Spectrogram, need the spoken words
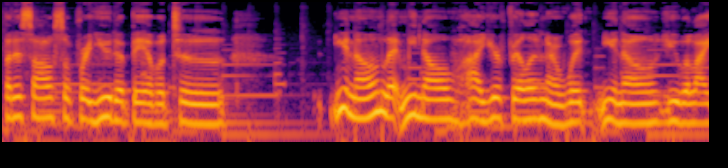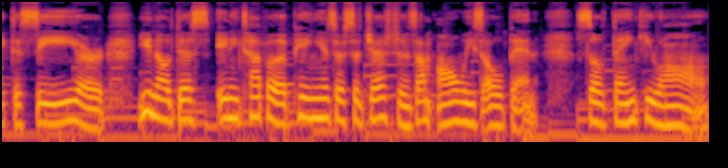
but it's also for you to be able to you know, let me know how you're feeling or what, you know, you would like to see or, you know, just any type of opinions or suggestions. I'm always open. So thank you all.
